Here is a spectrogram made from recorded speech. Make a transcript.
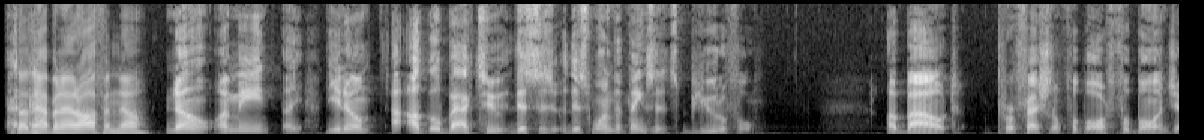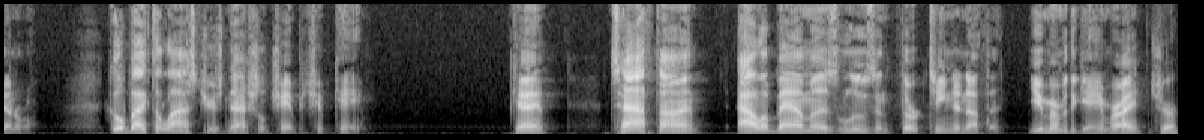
Doesn't happen that often, no. No, I mean, uh, you know, I'll go back to this is this is one of the things that's beautiful about professional football or football in general. Go back to last year's national championship game. Okay? It's halftime. Alabama is losing 13 to nothing. You remember the game, right? Sure.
